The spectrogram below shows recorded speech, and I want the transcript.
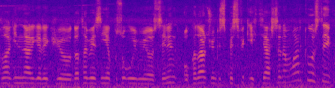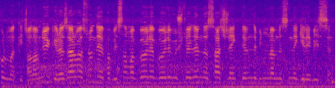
Pluginler gerekiyor, database'in yapısı uymuyor. Senin o kadar çünkü spesifik ihtiyaçların var ki o siteyi kurmak için. Adam diyor ki rezervasyon da yapabilsin ama böyle böyle müşterilerin de saç renklerinde bilmem nesinde girebilsin.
